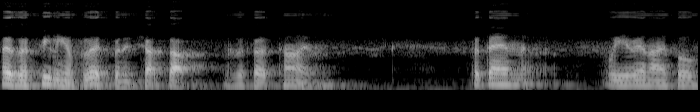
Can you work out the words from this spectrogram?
There's a feeling of bliss when it shuts up for the first time. But then we realize, well,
